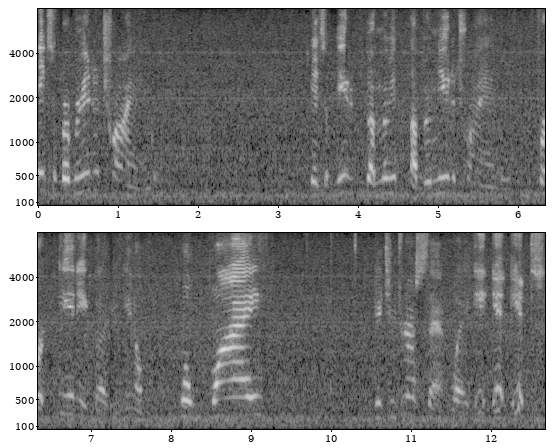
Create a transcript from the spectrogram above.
it's a Bermuda Triangle. It's a, Bermuda, a Bermuda Triangle for anybody. You know, well, why did you dress that way? It, it, it's.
